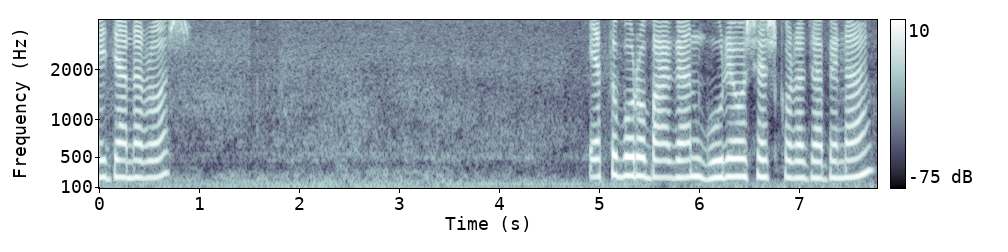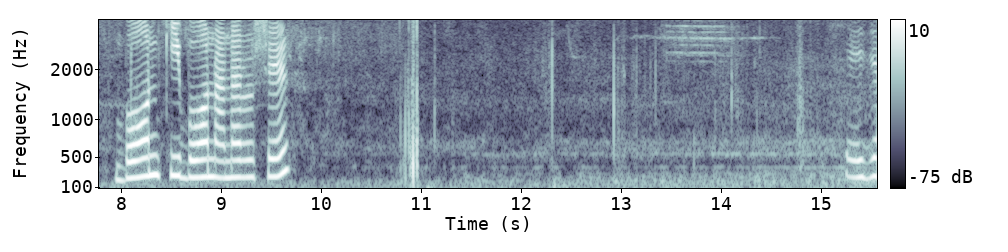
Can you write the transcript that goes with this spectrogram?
এই যে আনারস এত বড় বাগান, ঘুরেও শেষ করা যাবে না। বন কি বন আনারসের? এই যে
